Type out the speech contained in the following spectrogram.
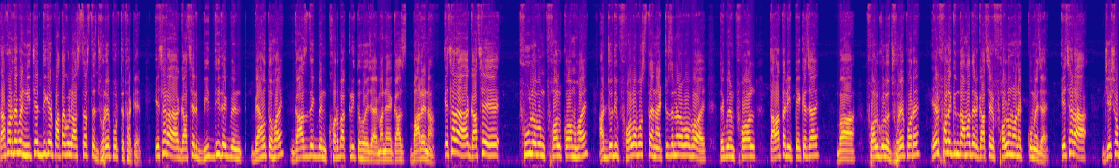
তারপর দেখবেন নিচের দিকের পাতাগুলো আস্তে আস্তে ঝরে পড়তে থাকে। এছাড়া গাছের বৃদ্ধি দেখবেন ব্যাহত হয়, গাছ দেখবেন খর্বাকৃত হয়ে যায় মানে গাছ বাড়ে না। এছাড়া গাছে ফুল এবং ফল কম হয়, আর যদি ফল অবস্থায় নাইট্রোজেনের অভাব হয়, দেখবেন ফল তাড়াতাড়ি পেকে যায় বা ফলগুলো ঝরে পড়ে। এর ফলে কিন্তু আমাদের গাছের ফলন অনেক কমে যায়। এছাড়া যেসব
